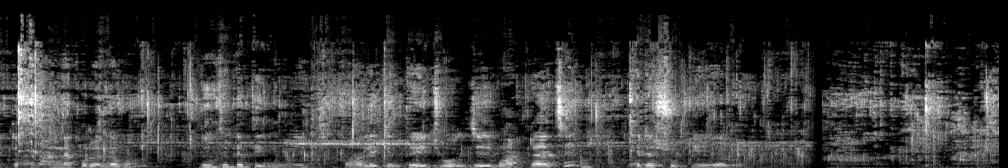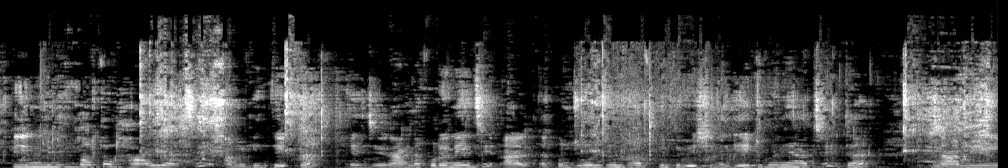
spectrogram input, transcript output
এটা রান্না করে নেব দু থেকে তিন মিনিট। তাহলে কিন্তু এই ঝোল যে ভাবটা আছে, এটা শুকিয়ে যাবে। তিন মিনিট মতো হাই আছে, আমি কিন্তু এটা এই যে রান্না করে নিয়েছি। আর এখন ঝোল ঝোল ভাব কিন্তু বেশি নেই, যেইটুখানি আছে এটা নামিয়ে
